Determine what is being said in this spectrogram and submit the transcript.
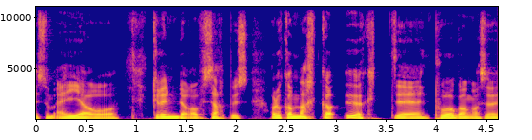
som, eier og gründer av Serpus, har dere merka økt eh, pågang? altså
